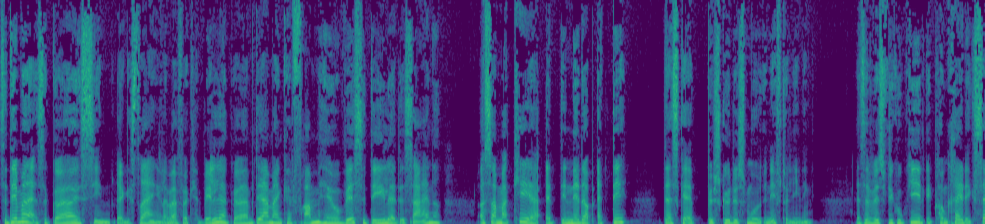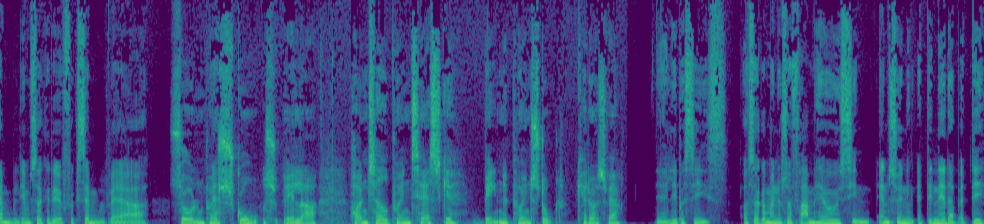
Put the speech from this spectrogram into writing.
Så det man altså gør i sin registrering, eller i hvert fald kan vælge at gøre, det er, at man kan fremhæve visse dele af designet, og så markere, at det netop er det, der skal beskyttes mod en efterligning. Altså hvis vi kunne give et, konkret eksempel, jamen, så kan det jo for eksempel være... Sålen på ja. en sko, eller håndtaget på en taske, benene på en stol, kan det også være. Ja, lige præcis. Og så kan man jo så fremhæve i sin ansøgning, at det netop er det,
